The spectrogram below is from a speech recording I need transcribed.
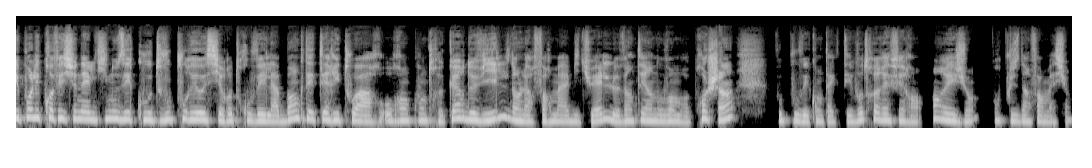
Et pour les professionnels qui nous écoutent, vous pourrez aussi retrouver la Banque des territoires aux rencontres Cœur de Ville dans leur format habituel le 21 novembre prochain. Vous pouvez contacter votre référent en région pour plus d'informations.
